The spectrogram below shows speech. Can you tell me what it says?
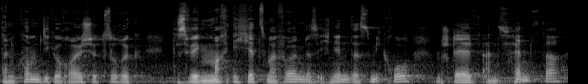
dann kommen die Geräusche zurück. Deswegen mache ich jetzt mal folgendes, ich nehme das Mikro und stelle es ans Fenster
